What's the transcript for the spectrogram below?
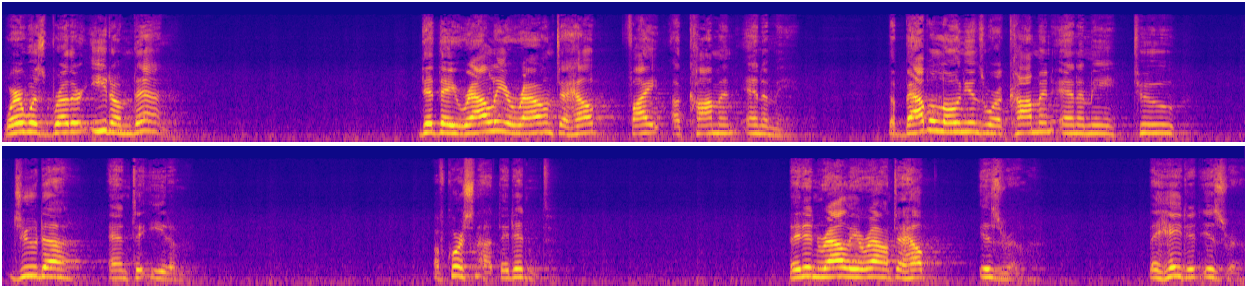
Where was brother Edom then? Did they rally around to help fight a common enemy? The Babylonians were a common enemy to Judah and to Edom. Of course not, they didn't. They didn't rally around to help Israel. They hated Israel.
